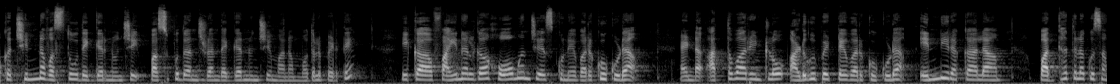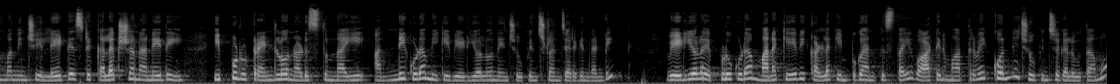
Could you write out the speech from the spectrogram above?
ఒక చిన్న వస్తువు దగ్గర నుంచి పసుపు దంచడం దగ్గర నుంచి మనం మొదలు పెడితే ఇక ఫైనల్గా హోమం చేసుకునే వరకు కూడా అండ్ అత్తవారింట్లో అడుగు పెట్టే వరకు కూడా ఎన్ని రకాల పద్ధతులకు సంబంధించి లేటెస్ట్ కలెక్షన్ అనేది ఇప్పుడు ట్రెండ్లో నడుస్తున్నాయి అన్నీ కూడా మీకు ఈ వీడియోలో నేను చూపించడం జరిగిందండి. వీడియోలో ఎప్పుడు కూడా మనకేవి కళ్ళకి ఇంపుగా అనిపిస్తాయి వాటిని మాత్రమే కొన్ని చూపించగలుగుతాము.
